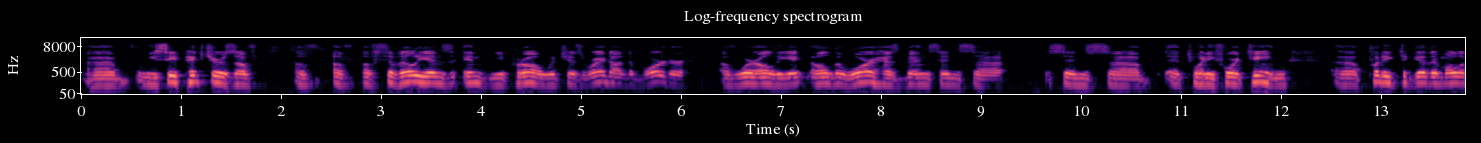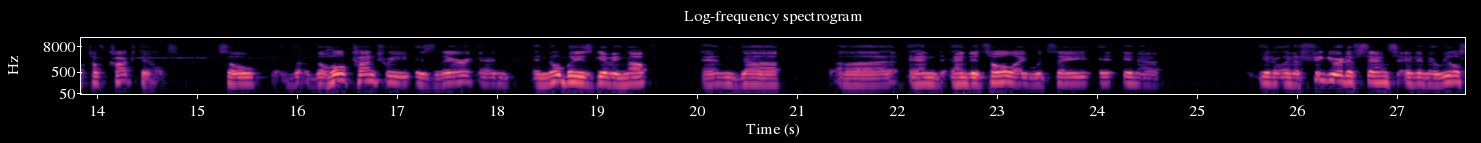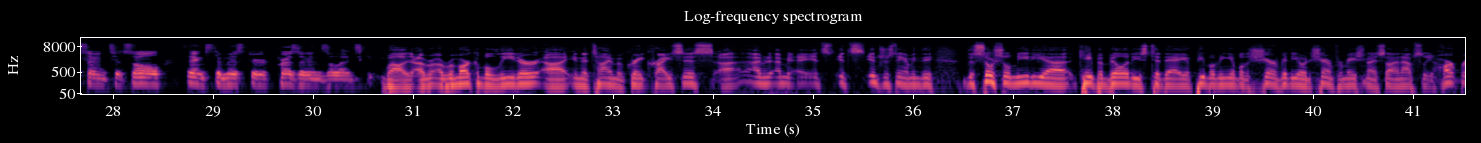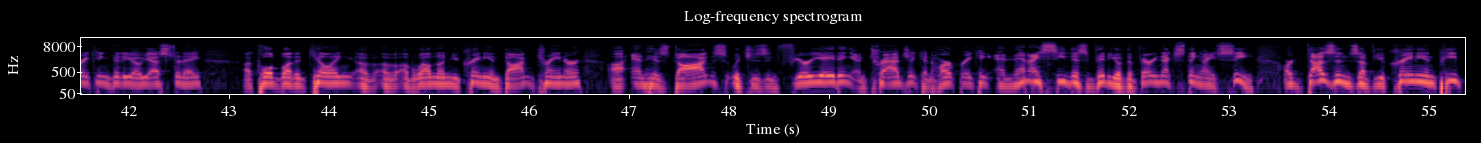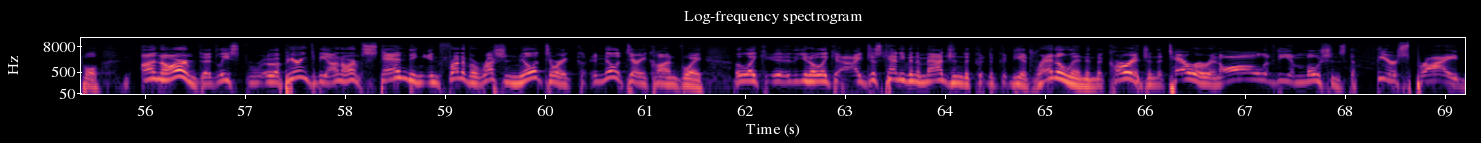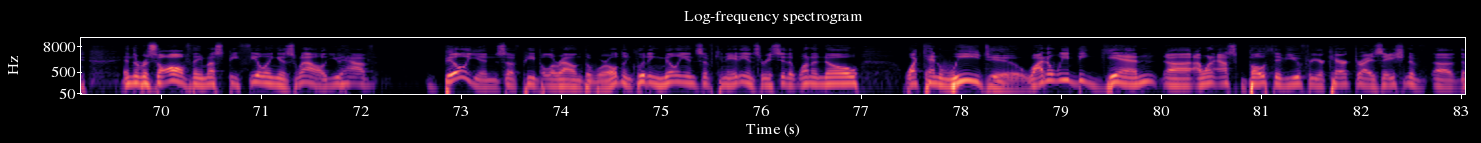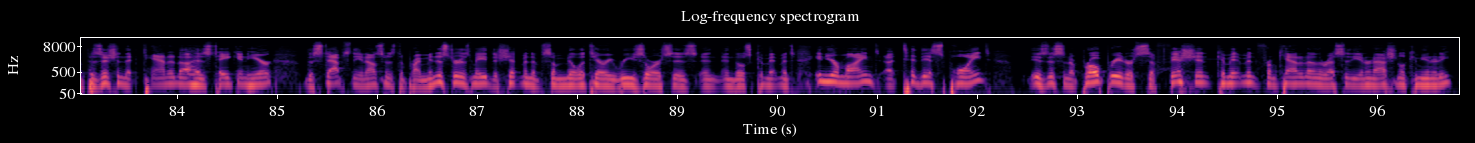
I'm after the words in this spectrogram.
Uh, we see pictures of, of, of, of, civilians in Dnipro, which is right on the border of where all the all the war has been since uh, since uh, 2014, uh, putting together Molotov cocktails. So the, the whole country is there, and and nobody's giving up, and uh, uh, and and it's all I would say in a you know, in a figurative sense and in a real sense, it's all thanks to Mr. President Zelensky. Well, a, a remarkable leader uh, in a time of great crisis. Uh, I, mean, I, mean, it's it's interesting. I mean, the the social media capabilities today of people being able to share video and share information. I saw an absolutely heartbreaking video yesterday a cold blooded killing of, of, of well known Ukrainian dog trainer uh, and his dogs, which is infuriating and tragic and heartbreaking. And then I see this video. The very next thing I see are dozens of Ukrainian people, unarmed, at least appearing to be unarmed, standing in front of a Russian military military convoy. Like, uh, you know, like I just can't even imagine the, the, the adrenaline and the courage and the terror and all of the emotions, the fierce pride and the resolve they must be feeling as well. You have billions of people around the world, including millions of Canadians, Risa, that want to know what can we do? Why don't we begin? Uh, I want to ask both of you for your characterization of uh, the position that Canada has taken here, the steps, the announcements the Prime Minister has made, the shipment of some military resources, and, and those commitments. In your mind, uh, to this point, is this an appropriate or sufficient commitment from Canada and the rest of the international community?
